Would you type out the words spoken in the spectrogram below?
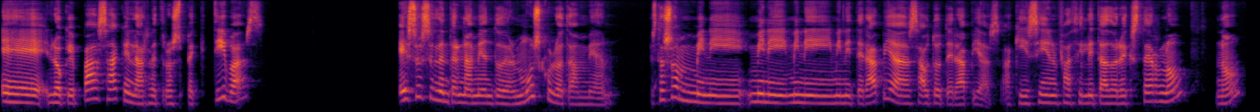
Eh, lo que pasa que en las retrospectivas, eso es el entrenamiento del músculo también. Estos son mini, mini, mini, mini terapias, autoterapias. Aquí sin facilitador externo, ¿no?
